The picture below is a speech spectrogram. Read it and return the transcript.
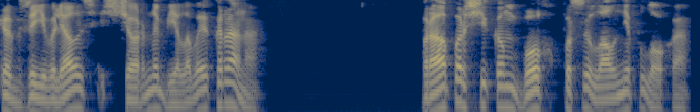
как заявлялось с черно-белого экрана. Прапорщикам Бог посылал неплохо.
